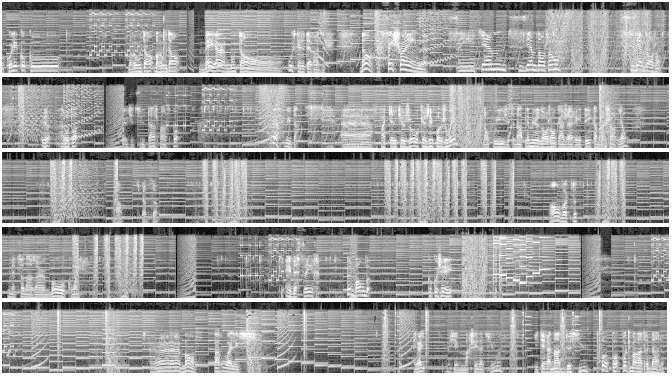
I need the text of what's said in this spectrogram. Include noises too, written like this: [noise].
Coucou les cocos. Mauvais bouton, mauvais bouton. Meilleur bouton. Où est-ce que j'étais rendu? Donc, Face Shrine. Cinquième, sixième donjon. Sixième donjon. Euh, allô toi? Euh, J'ai-tu le temps? Je pense pas. Euh, eu le temps. Euh, fait quelques jours que j'ai pas joué. Donc oui, j'étais dans plein milieu de donjon quand j'ai arrêté, comme un champion. On va tout mettre ça dans un beau coin. Puis investir une bombe. Coucou chérie. Euh, bon, par où aller? Aïe aïe, j'ai marché là-dessus, moi. Littéralement dessus. Pas, qu'il m'a rentré dedans, là.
